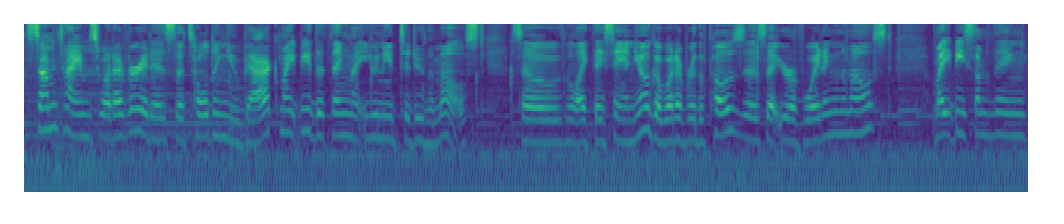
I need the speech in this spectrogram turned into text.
sometimes whatever it is that's holding you back might be the thing that you need to do the most. So, like they say in yoga, whatever the pose is that you're avoiding the most might be something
